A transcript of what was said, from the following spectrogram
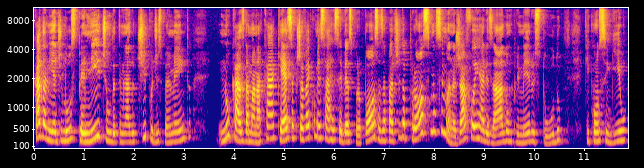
Cada linha de luz permite um determinado tipo de experimento. No caso da Manacá, que é essa que já vai começar a receber as propostas a partir da próxima semana, já foi realizado um primeiro estudo que conseguiu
